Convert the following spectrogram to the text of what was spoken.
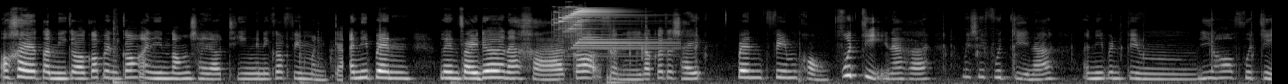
โอเค ตอนนี้เราก็เป็นกล้องอันนี้น้องใช้แล้วทิ้ง อันนี้ก็ฟิล์มเหมือนกัน อันนี้เป็นเลนส์ไฟเดอร์นะคะ ก็ส่วนนี้เราก็จะใช้เป็นฟิล์มของฟูจินะคะ ไม่ใช่ฟูจินะ อันนี้เป็นฟิล์มยี่ห้อฟูจิ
